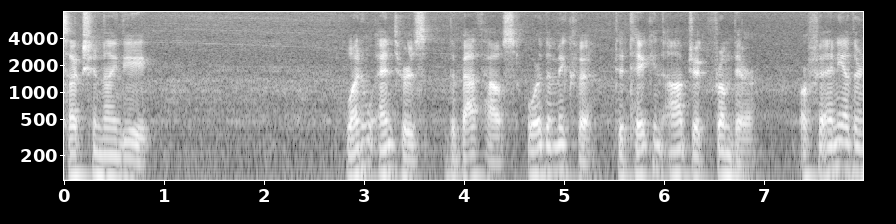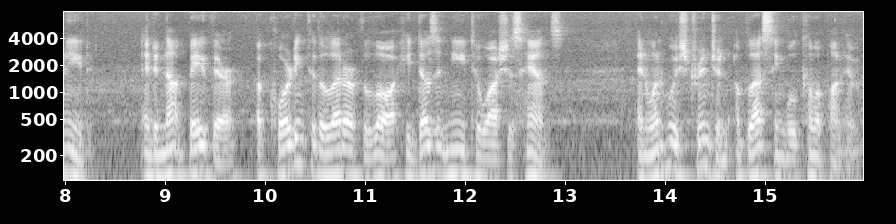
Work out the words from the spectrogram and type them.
Section 98. One who enters the bathhouse or the mikveh to take an object from there, or for any other need, and did not bathe there, according to the letter of the law, he doesn't need to wash his hands. And one who is stringent, a blessing will come upon him.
